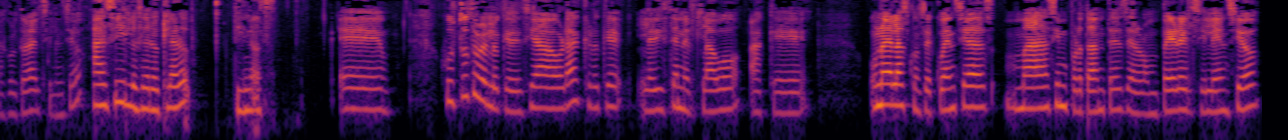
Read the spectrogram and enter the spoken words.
la cultura del silencio. Ah, sí, Lucero, claro. Dinos. Eh, justo sobre lo que decía ahora, creo que le diste en el clavo a que una de las consecuencias más importantes de romper el silencio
